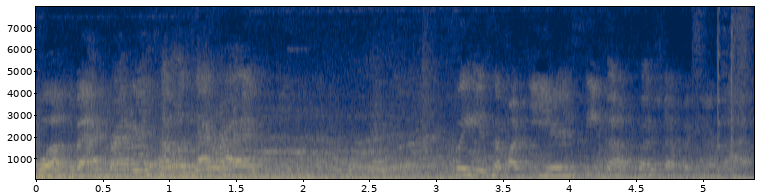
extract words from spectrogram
Welcome back, riders. How was that ride? Please, I'm on your seatbelt push up in your lap.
